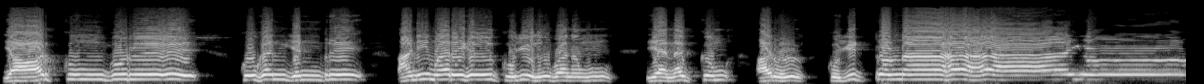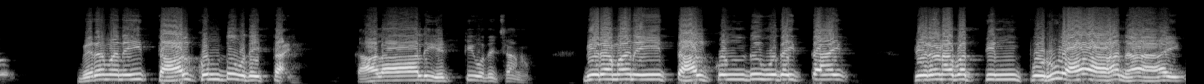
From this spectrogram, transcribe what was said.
யார்க்கும் குரு? குகன் என்று அணிமறைகள் குயிலுவனும் எனக்கும் அருள் குயிற்றொன்னாயோ. பிரமனை தாள் கொண்டு உதைத்தாய். காலால் எட்டி உதைச்சானாம். பிரமனை தாள் கொண்டு உதைத்தாய் பிரணவத்தின் பொருளானாய்.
